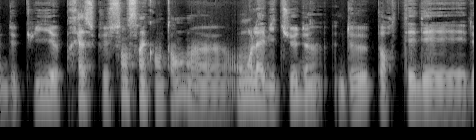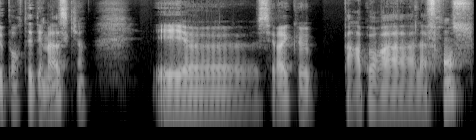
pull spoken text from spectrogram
depuis presque 150 ans, ont l'habitude de porter des de porter des masques. Et c'est vrai que par rapport à la France,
